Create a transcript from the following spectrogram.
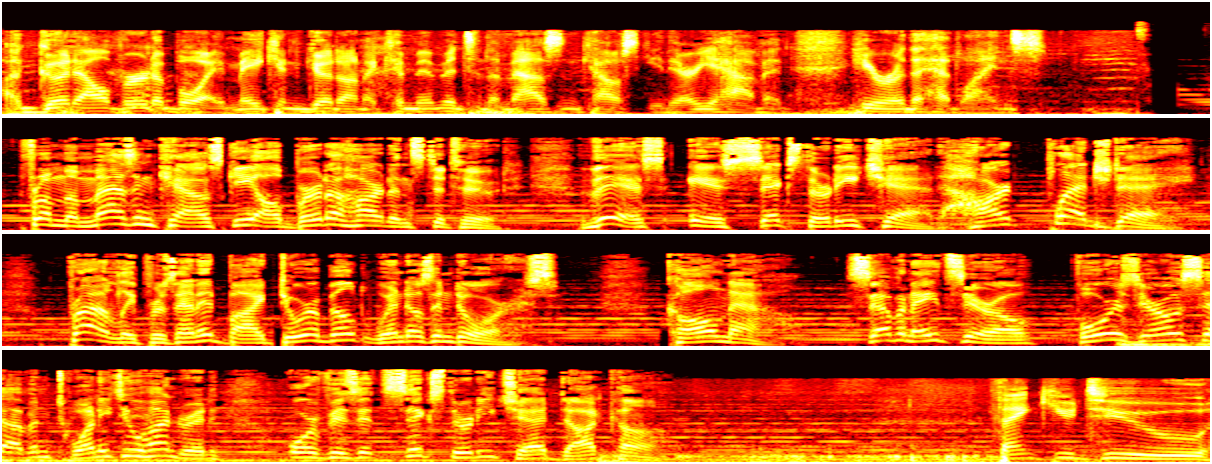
A good Alberta boy making good on a commitment to the Mazankowski. There you have it. Here are the headlines. From the Mazankowski Alberta Heart Institute, this is 630 CHED Heart Pledge Day. Proudly presented by Durabuilt Windows and Doors. Call now 780-407-2200 or visit 630ched.com. Thank you to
